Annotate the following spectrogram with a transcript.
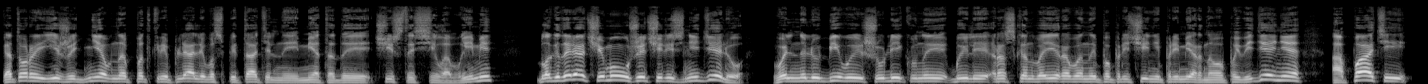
которые ежедневно подкрепляли воспитательные методы чисто силовыми, благодаря чему уже через неделю вольнолюбивые шуликуны были расконвоированы по причине примерного поведения, апатии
